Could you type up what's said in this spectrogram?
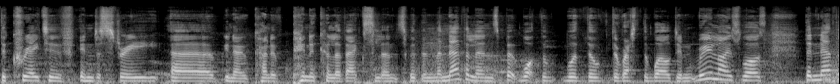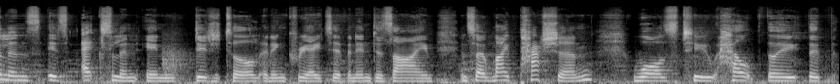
the creative industry, uh, you know, kind of pinnacle of excellence within the Netherlands. But what the, what the, the rest of the world didn't realize was the Netherlands is excellent in digital and in creative and in design. And so my passion was to help the, the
